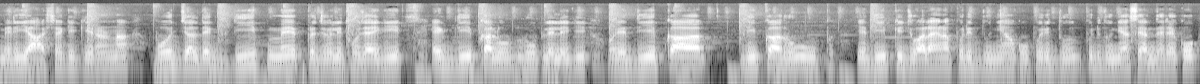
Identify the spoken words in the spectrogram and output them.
मेरी आशा की किरण ना बहुत जल्द एक दीप में प्रज्वलित हो जाएगी, एक दीप का रूप ले लेगी और ये दीप का दीप का रूप या दीप की ज्वाला है ना पूरी दुनिया को पूरी दु, पूरी दुनिया से अंधेरे को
